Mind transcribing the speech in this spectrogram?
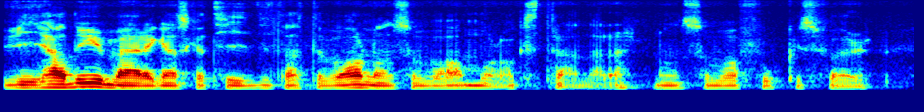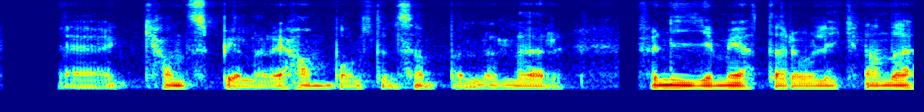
vi hade ju med det ganska tidigt att det var någon som var målvaktstränare, någon som var fokus för eh, kantspelare i handboll till exempel eller för nio meter och liknande.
